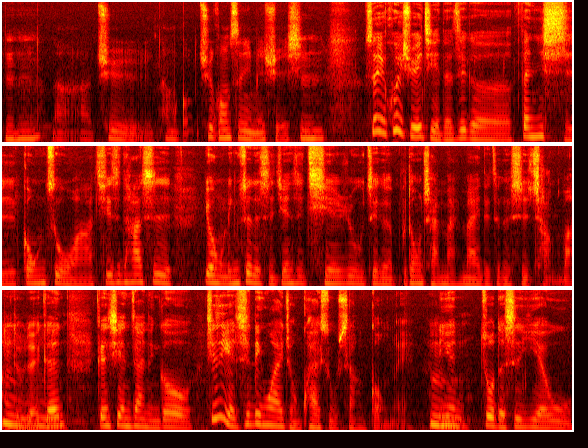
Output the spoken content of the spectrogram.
嗯哼。那去他们公去公司里面学习。嗯，所以慧学姐的这个分时工作啊，其实她是用零碎的时间是切入这个不动产买卖的这个市场嘛，嗯对不对？嗯跟跟现在能够，其实也是另外一种快速上工哎、嗯因为做的是业务，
